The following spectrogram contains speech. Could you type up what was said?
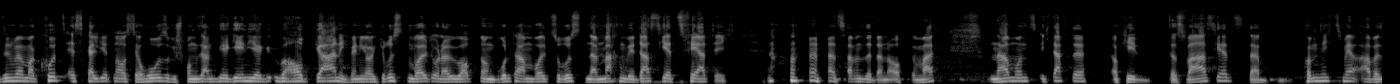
sind wir mal kurz eskaliert und aus der Hose gesprungen, sagen, wir gehen hier überhaupt gar nicht. Wenn ihr euch rüsten wollt oder überhaupt noch einen Grund haben wollt zu rüsten, dann machen wir das jetzt fertig. das haben sie dann auch gemacht und haben uns, ich dachte, okay, das war's jetzt, da kommt nichts mehr, aber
